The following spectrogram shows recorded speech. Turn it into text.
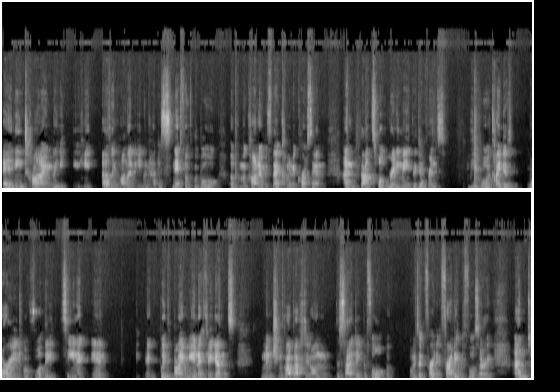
any time that he, Erling Haaland even had a sniff of the ball, Upamecano was there coming across him, and that's what really made the difference. People were kind of worried with what they'd seen in, in with Bayern Munich against Mönchengladbach on the Saturday before, or was it Friday? Friday before, sorry, and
